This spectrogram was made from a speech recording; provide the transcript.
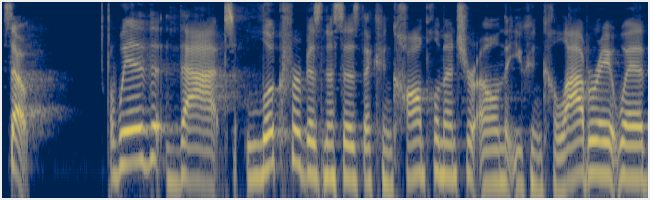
So with that, look for businesses that can complement your own, that you can collaborate with.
